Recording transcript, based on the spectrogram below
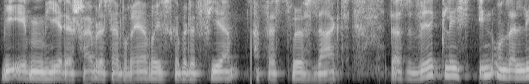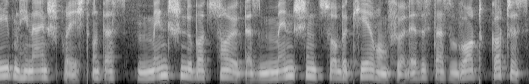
wie eben hier der Schreiber des Hebräerbriefs Kapitel 4, Vers 12 sagt, das wirklich in unser Leben hineinspricht und das Menschen überzeugt, das Menschen zur Bekehrung führt. Es ist das Wort Gottes,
